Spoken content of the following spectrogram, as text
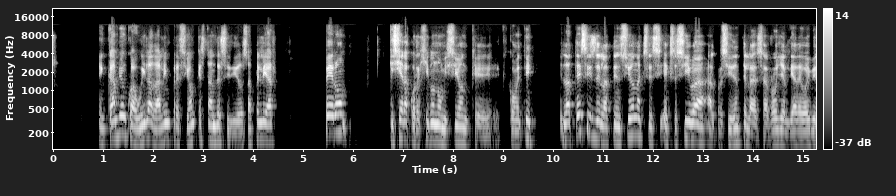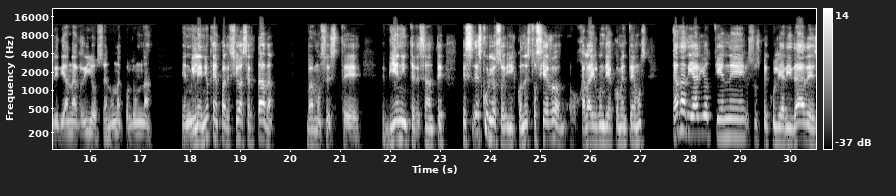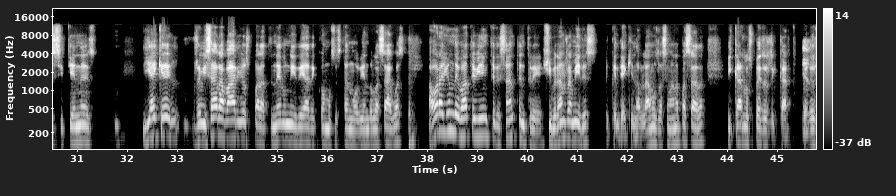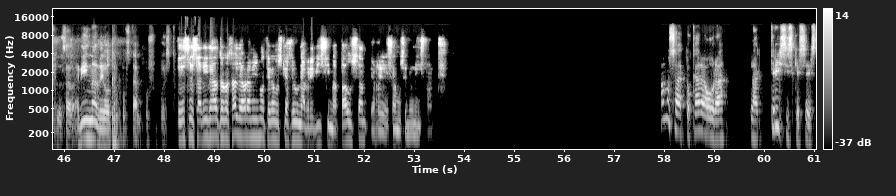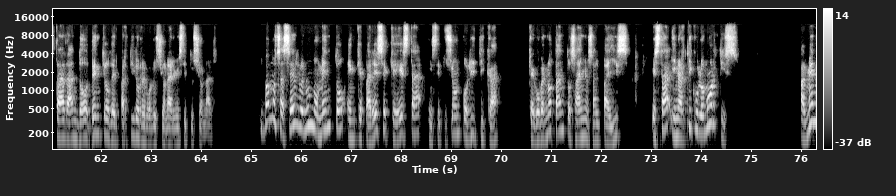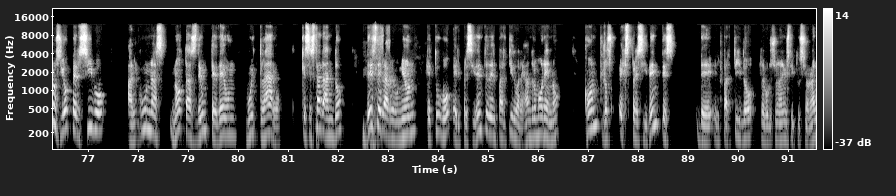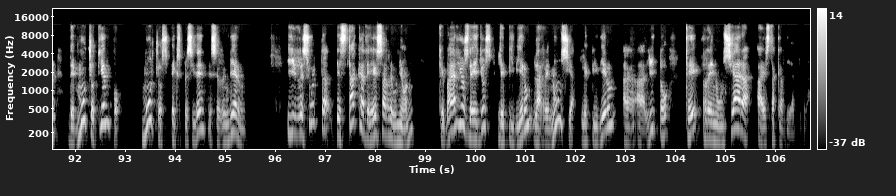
en cambio, en Coahuila da la impresión que están decididos a pelear, pero quisiera corregir una omisión que, cometí. La tesis de la atención excesiva al presidente la desarrolla el día de hoy Viridiana Ríos en una columna en Milenio que me pareció acertada. Vamos, este, bien interesante. Es, es curioso y con esto cierro, ojalá algún día comentemos cada diario tiene sus peculiaridades y tienes y hay que revisar a varios para tener una idea de cómo se están moviendo las aguas. Ahora hay un debate bien interesante entre Gibran Ramírez, de quien hablamos la semana pasada, y Carlos Pérez Ricardo. Pero es harina de otro costal, por supuesto. Esa es harina de otro costal y ahora mismo tenemos que hacer una brevísima pausa. Regresamos en un instante. Vamos a tocar ahora la crisis que se está dando dentro del Partido Revolucionario Institucional. Y vamos a hacerlo en un momento en que parece que esta institución política que gobernó tantos años al país está in articulo mortis. Al menos yo percibo algunas notas de un tedeum muy claro que se está dando desde la reunión que tuvo el presidente del partido, Alejandro Moreno, con los expresidentes del Partido Revolucionario Institucional de mucho tiempo. Muchos expresidentes se reunieron. Y resulta, destaca de esa reunión que varios de ellos le pidieron la renuncia, le pidieron a, Lito que renunciara a esta candidatura.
